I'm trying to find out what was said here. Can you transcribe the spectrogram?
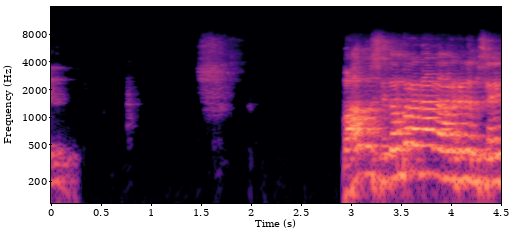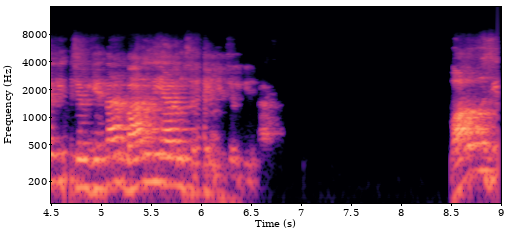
எதுவும் பாபு சிதம்பரனார் அவர்களும் சிறைக்கு செல்கின்றார் பாரதியாரும் சிறைக்கு செல்கின்றார். வஉசி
